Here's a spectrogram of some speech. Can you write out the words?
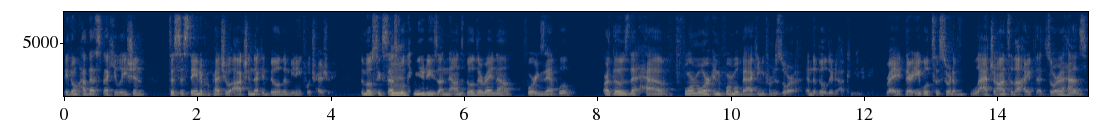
They don't have that speculation to sustain a perpetual auction that could build a meaningful treasury. The most successful mm. communities on Nouns Builder right now, for example, are those that have formal or informal backing from Zora and the Builder DAO community, right? They're able to sort of latch onto the hype that Zora has.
